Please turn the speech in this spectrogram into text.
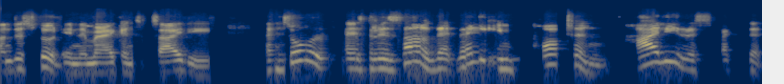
understood in American society. And so as a result, that very important, highly respected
